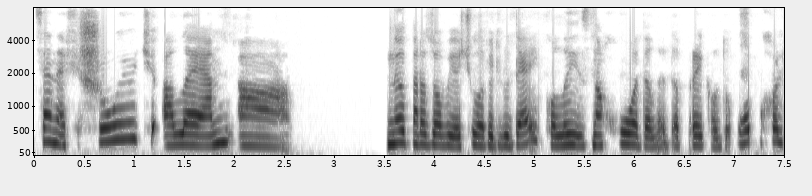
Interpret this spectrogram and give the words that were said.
це не афішують, але а, неодноразово я чула від людей, коли знаходили, до прикладу, опухоль,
